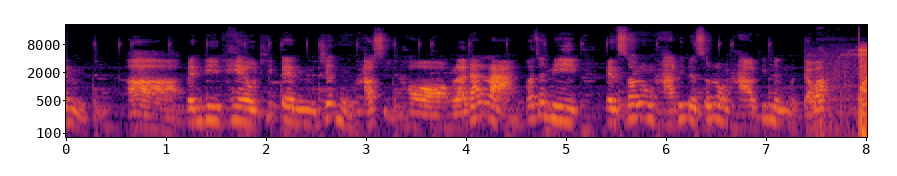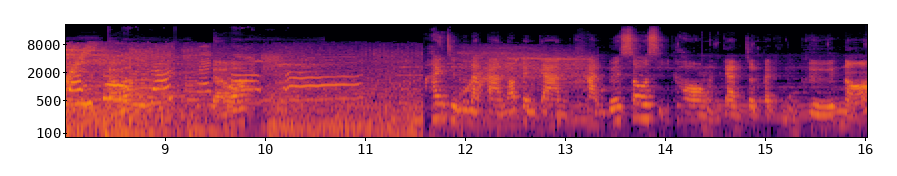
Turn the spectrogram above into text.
นเป็นดีเทลที่เป็นเชือกผูกรองเท้าสีทอง แล้วด้านหลังก็จะมีเป็นส้นรองเท้าที่เป็นส้นรองเท้าที่มันเหมือนกับว่าแต่ว่าแต่ว่า ให้จินตนาการว่าเป็นการพันด้วยโซ่สีทองเหมือนกันจนไปถึงพื้นเนาะ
